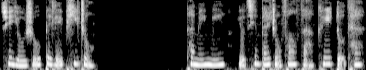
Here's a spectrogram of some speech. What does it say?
却有如被雷劈中，他明明有千百种方法可以躲开，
